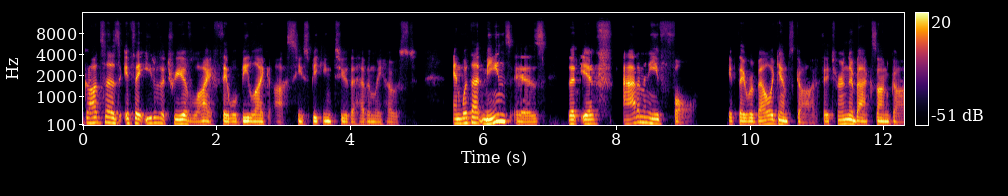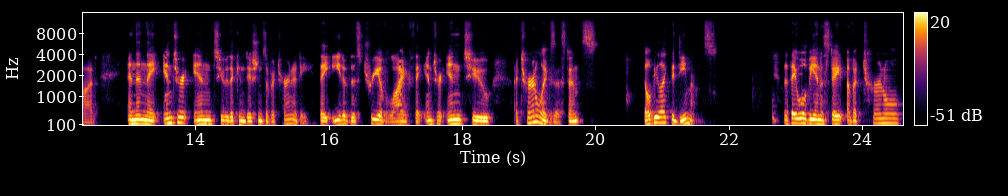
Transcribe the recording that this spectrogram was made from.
God says, if they eat of the tree of life, they will be like us. He's speaking to the heavenly host. And what that means is that if Adam and Eve fall, if they rebel against God, if they turn their backs on God, and then they enter into the conditions of eternity, they eat of this tree of life, they enter into eternal existence, they'll be like the demons. That they will be in a state of eternal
